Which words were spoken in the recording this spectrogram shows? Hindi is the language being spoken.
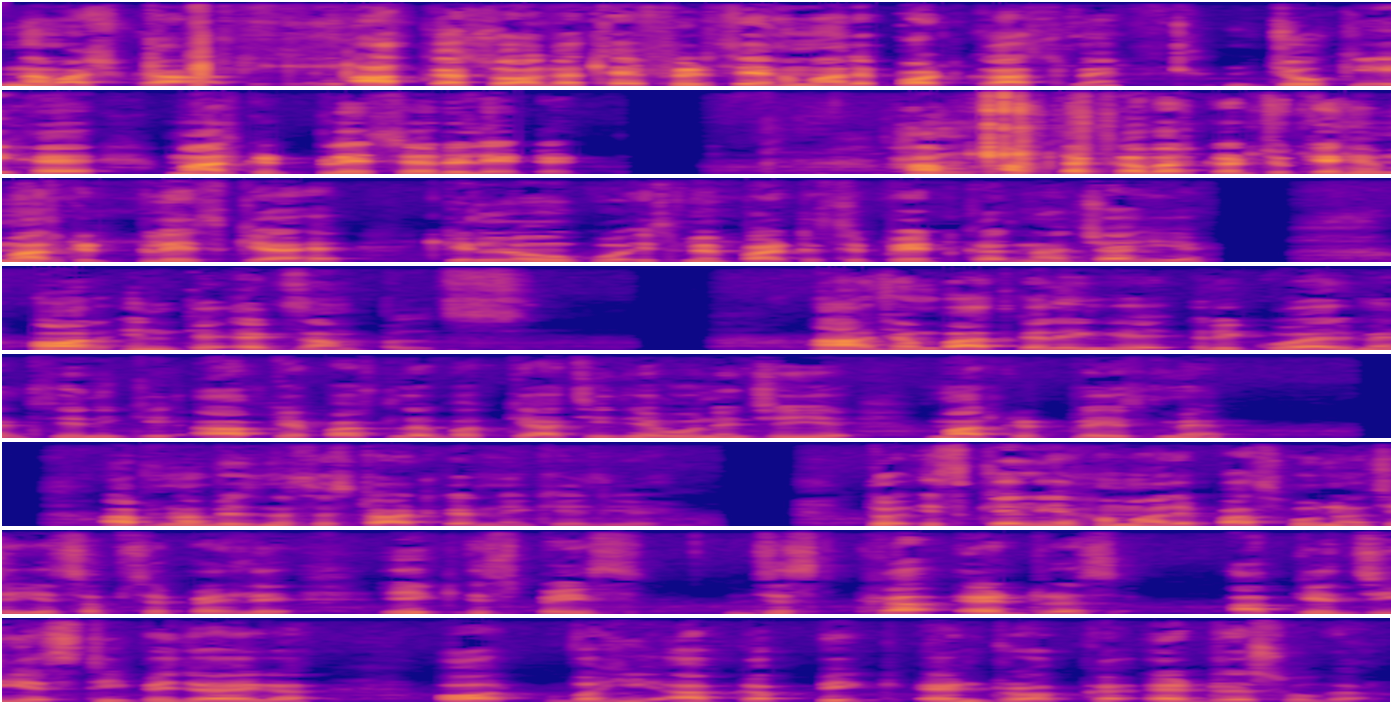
नमस्कार। आपका स्वागत है फिर से हमारे पॉडकास्ट में, जो कि है मार्केट प्लेस से रिलेटेड हम अब तक कवर कर चुके हैं मार्केट प्लेस क्या है, किन लोगों को इसमें पार्टिसिपेट करना चाहिए, और इनके एग्जाम्पल्स आज हम बात करेंगे रिक्वायरमेंट्स यानी कि आपके पास लगभग क्या चीज़ें होने चाहिए मार्केट प्लेस में अपना बिज़नेस स्टार्ट करने के लिए। तो इसके लिए हमारे पास होना चाहिए सबसे पहले एक स्पेस जिसका एड्रेस आपके जीएसटी पे जाएगा और वही आपका पिक एंड ड्रॉप का एड्रेस होगा।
